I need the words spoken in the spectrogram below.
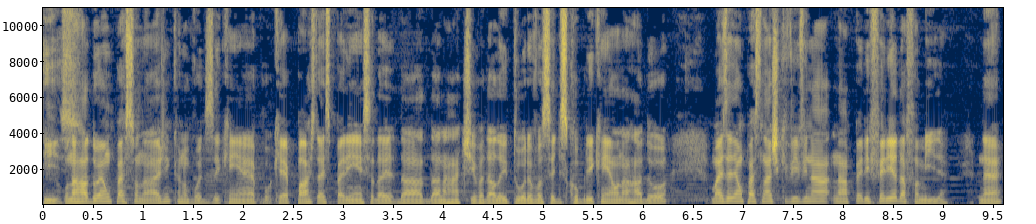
Isso. O narrador é um personagem, que eu não vou dizer quem é, porque é parte da experiência da, da, da narrativa, da leitura, você descobrir quem é o narrador. Mas ele é um personagem que vive na, na periferia da família, né?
